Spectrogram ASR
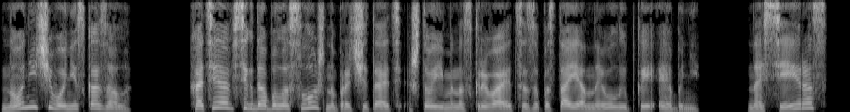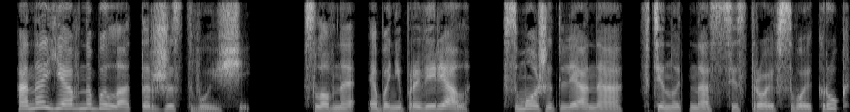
но ничего не сказала. Хотя всегда было сложно прочитать, что именно скрывается за постоянной улыбкой Эбони. На сей раз она явно была торжествующей. Словно Эбони проверяла, сможет ли она втянуть нас с сестрой в свой круг,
